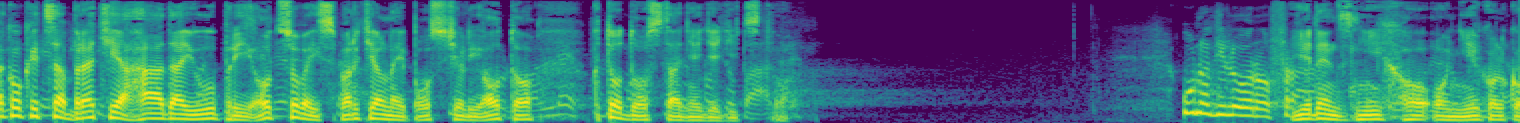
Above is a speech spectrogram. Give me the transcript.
Ako keď sa bratia hádajú pri otcovej smrteľnej posteli o to, kto dostane dedictvo. Jeden z nich ho o niekoľko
